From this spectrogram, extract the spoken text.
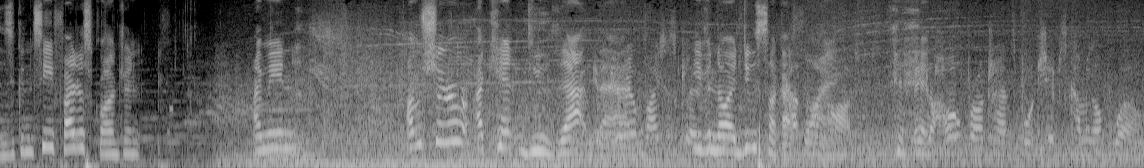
As you can see, Fighter Squadron. I mean, I'm sure I can't do that bad, even though I do suck at flying. Make a whole broad transport ships coming off world.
